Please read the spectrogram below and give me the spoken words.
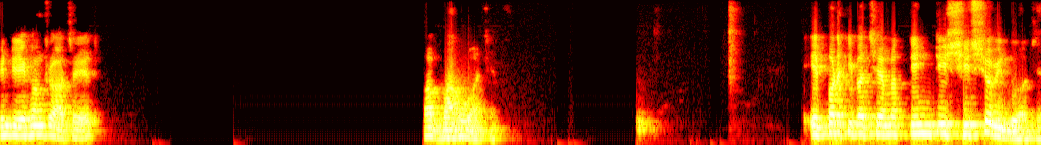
তিনটি রেখাংশ আছে এর বা বাহু আছে। এরপরে কি পাচ্ছি আমরা? তিনটি শীর্ষবিন্দু আছে।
